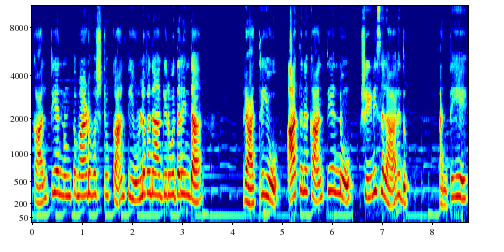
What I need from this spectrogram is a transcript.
ಕಾಂತಿಯನ್ನುಂಟು ಮಾಡುವಷ್ಟು ಕಾಂತಿಯುಳ್ಳವನಾಗಿರುವುದರಿಂದ ರಾತ್ರಿಯು ಆತನ ಕಾಂತಿಯನ್ನು ಕ್ಷೀಣಿಸಲಾರದು. ಅಂತೆಯೇ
